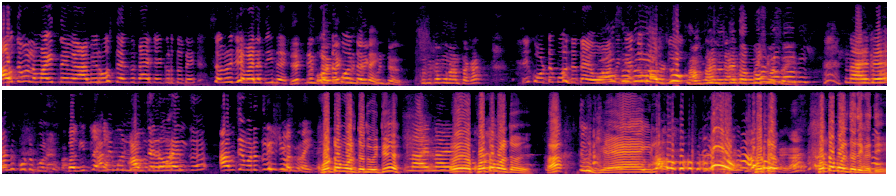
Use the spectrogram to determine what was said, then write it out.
अहो तुम्हाला माहीत नाही आम्ही रोज त्यांचं काय काय करतो ते सगळं जेवायला दिलंय. एक ते मिनिट खोटं एक मिनिट बोलतात एक आहे. मिनिट. तुम्ही कमून आणता का? ते खोटं बोलतात आहे हो, आम्ही देतो भाऊजी आमचा आमच्या आईवर विश्वास आहे. नाही रे. बघितलं का? आमच्या नवऱ्यांचं आमच्यावरच विश्वास नाही. खोटं बोलतोय तू ते नाही नाही. ए, खोटं बोलतोय. हा? तुझ्या हिला खोटं खोटं बोलते ते का ती?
